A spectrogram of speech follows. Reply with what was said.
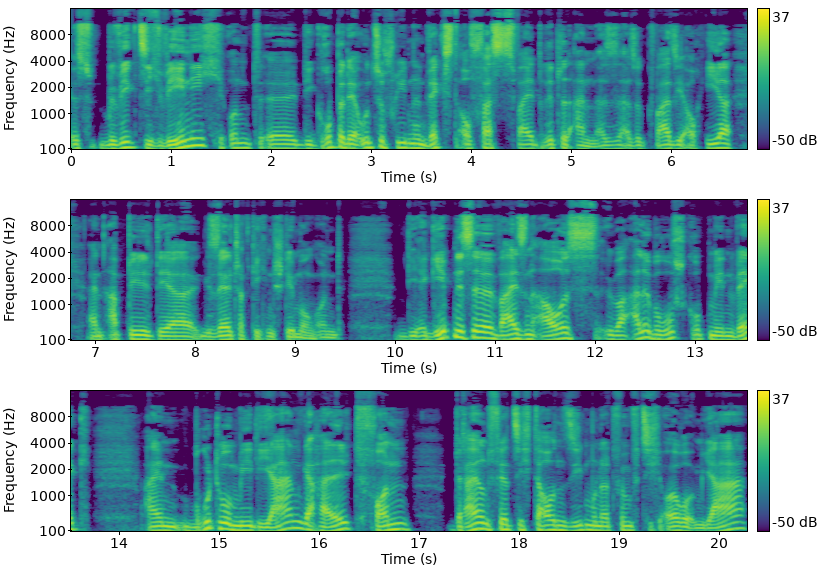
es bewegt sich wenig und äh, die Gruppe der Unzufriedenen wächst auf fast zwei Drittel an. Das ist also quasi auch hier ein Abbild der gesellschaftlichen Stimmung. Und die Ergebnisse weisen aus über alle Berufsgruppen hinweg ein Bruttomediangehalt von 43.750 Euro im Jahr.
